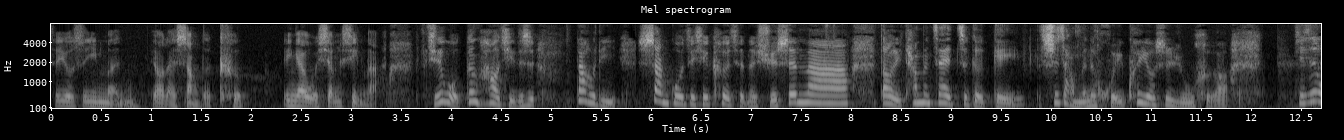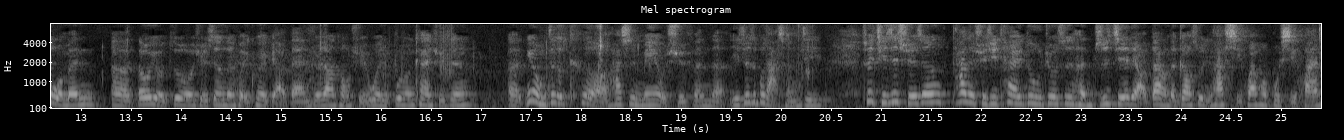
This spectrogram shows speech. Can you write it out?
这又是一门要来上的课。应该我相信啦。其实我更好奇的是，到底上过这些课程的学生啦，到底他们在这个给师长们的回馈又是如何？其实我们呃都有做学生的回馈表单，就让同学问问问看学生，呃，因为我们这个课它是没有学分的，也就是不打成绩，所以其实学生他的学习态度就是很直截了当的告诉你他喜欢或不喜欢。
